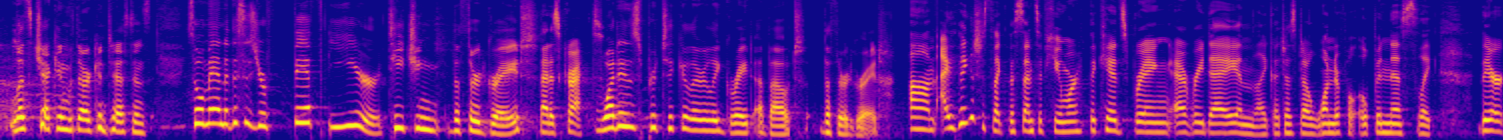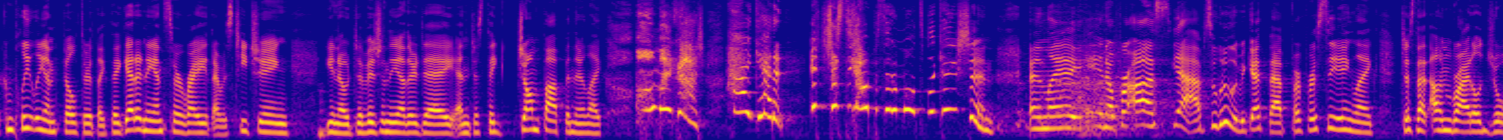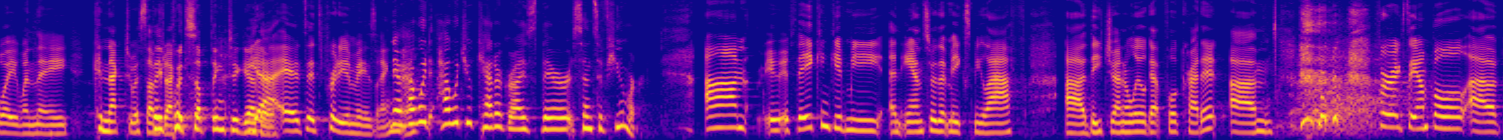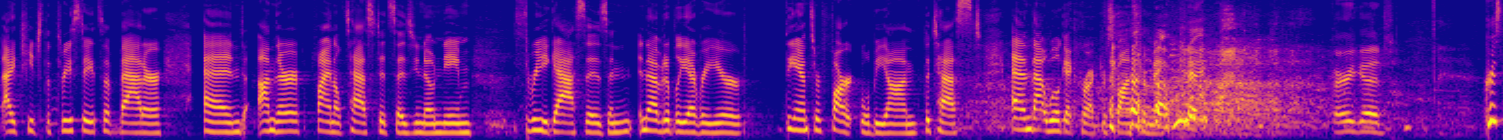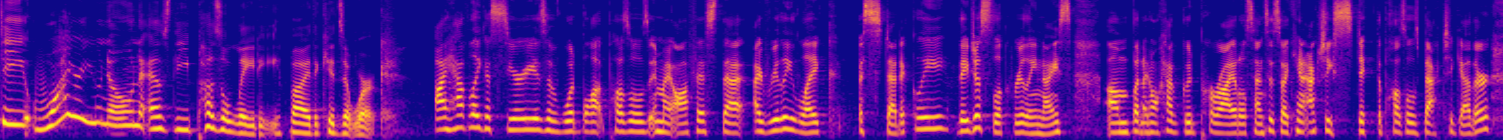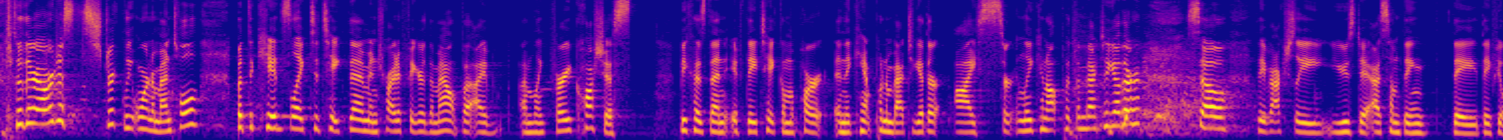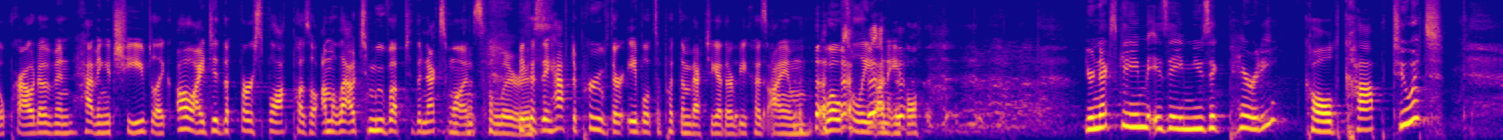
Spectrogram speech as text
Let's check in with our contestants. So, Amanda, this is your fifth year teaching the third grade. That is correct. What is particularly great about the third grade? Um, I think it's just like the sense of humor the kids bring every day and like a, just a wonderful openness. Like they're completely unfiltered. Like they get an answer right. I was teaching, you know, division the other day and just they jump up and they're like, oh my gosh, I get it. It's just the opposite of multiplication. And like, you know, for us, yeah, absolutely, we get that. But for seeing like just that unbridled joy when they connect to a They subject. Put something together. Yeah, it's, it's pretty amazing. Now, yeah. how would how would you categorize their sense of humor? Um, if if they can give me an answer that makes me laugh, uh, they generally will get full credit. Um, for example, uh, I teach the three states of matter, and on their final test, it says, you know, name three gases, and inevitably every year, the answer fart will be on the test, and that will get correct response from me. okay. Very good. Christy, why are you known as the puzzle lady by the kids at work? I have like a series of woodblock puzzles in my office that I really like aesthetically. They just look really nice, um, but I don't have good parietal senses, so I can't actually stick the puzzles back together. So they are just strictly ornamental, but the kids like to take them and try to figure them out. But I, I'm like very cautious because then if they take them apart and they can't put them back together, I certainly cannot put them back together. so they've actually used it as something they, they feel proud of and having achieved. Like, oh, I did the first block puzzle. I'm allowed to move up to the next one. That's hilarious. Because they have to prove they're able to put them back together because I am woefully unable. Your next game is a music parody called Cop to It.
